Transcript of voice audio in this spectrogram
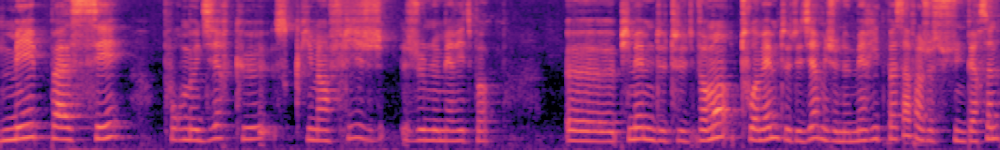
Mais pas assez pour me dire que ce qui m'inflige, je ne le mérite pas. Euh, puis même de te, vraiment toi-même te, te dire, mais je ne mérite pas ça. Enfin, je suis une personne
